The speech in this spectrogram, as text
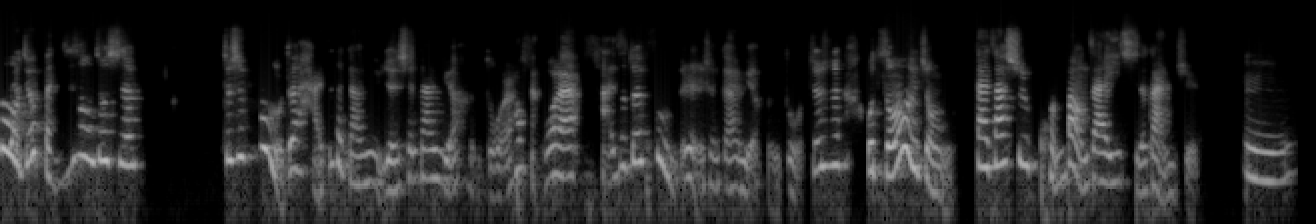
那我觉得本质上就是就是父母对孩子的干预，人生干预也很多，然后反过来孩子对父母的人生干预也很多，就是我总有一种大家是捆绑在一起的感觉。嗯，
